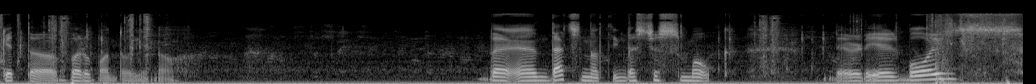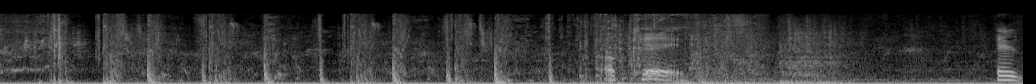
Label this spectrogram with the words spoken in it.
get the butter bundle, you know. The, and that's nothing, that's just smoke. There it is, boys. Okay. And,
